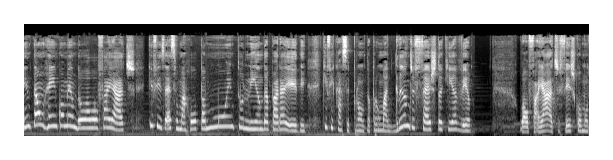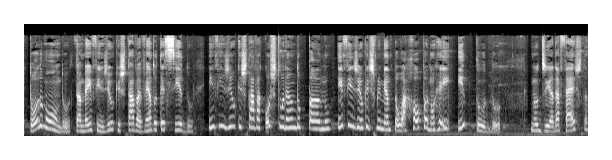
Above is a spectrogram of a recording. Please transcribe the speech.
Então o rei encomendou ao alfaiate que fizesse uma roupa muito linda para ele, que ficasse pronta para uma grande festa que ia haver. O alfaiate fez como todo mundo, também fingiu que estava vendo tecido, e fingiu que estava costurando pano, e fingiu que experimentou a roupa no rei e tudo. No dia da festa,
